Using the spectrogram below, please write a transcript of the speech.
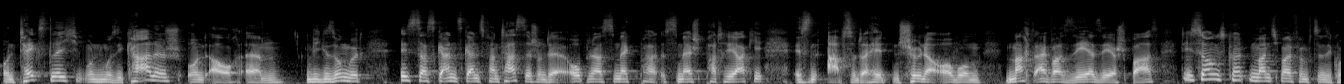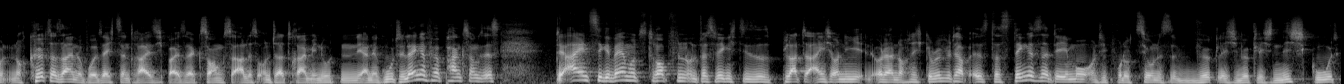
Und textlich und musikalisch und auch ähm, wie gesungen wird, ist das ganz, ganz fantastisch. Und der Opener Smash Patriarchy ist ein absoluter Hit, ein schöner Ohrwurm, macht einfach sehr, sehr Spaß. Die Songs könnten manchmal 15 Sekunden noch kürzer sein, obwohl 16.30 bei sechs Songs alles unter drei Minuten eine gute Länge für Punk-Songs ist. Der einzige Wermutstropfen und weswegen ich diese Platte eigentlich auch nie oder noch nicht gereviewt habe, ist, das Ding ist eine Demo und die Produktion ist wirklich, wirklich nicht gut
